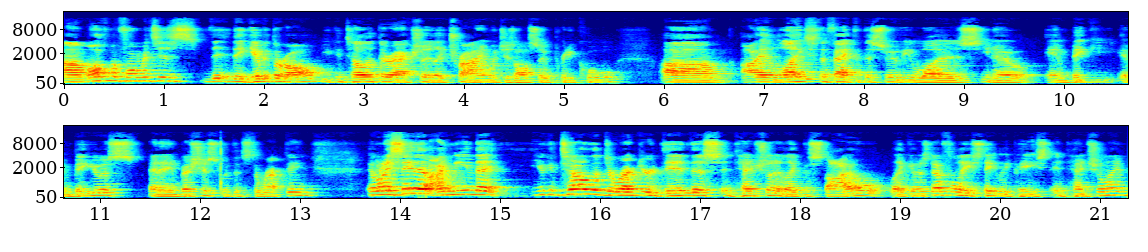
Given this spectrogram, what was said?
Um, all the performances, they, they, give it their all. You can tell that they're actually like trying, which is also pretty cool. Um, I liked the fact that this movie was, you know, ambigu- ambiguous and ambitious with its directing. And when I say that, I mean that you can tell the director did this intentionally, like the style. Like it was definitely stately paced intentionally.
